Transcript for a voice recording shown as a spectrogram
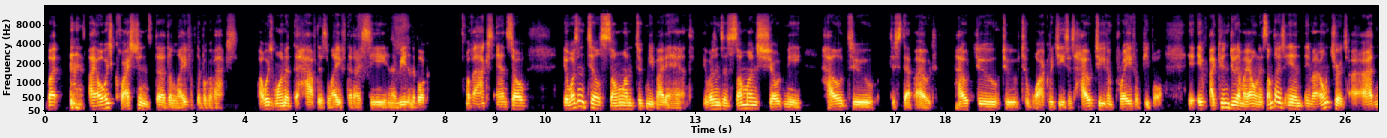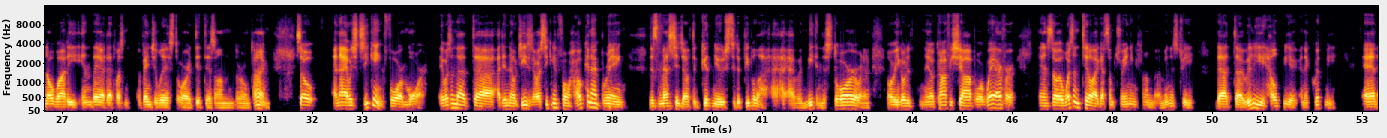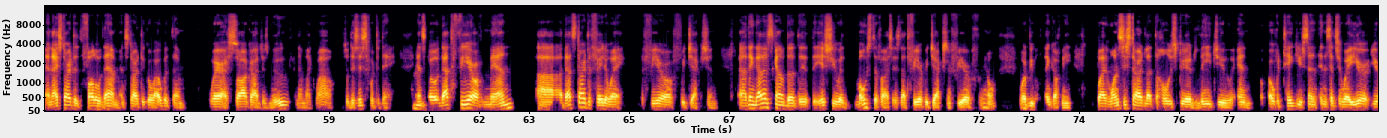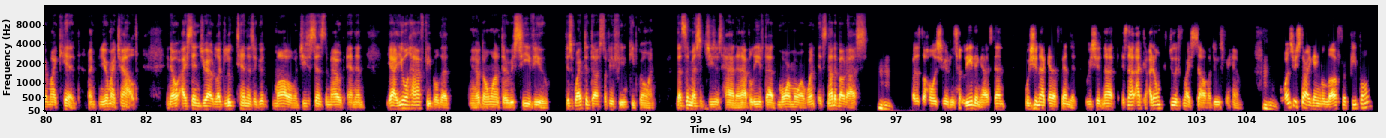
but I always questioned the the life of the Book of Acts. I always wanted to have this life that I see and I read in the book of Acts. And so it wasn't until someone took me by the hand It wasn't until someone showed me how to to step out how to to to walk with Jesus, how to even pray for people. If I couldn't do it on my own, and sometimes in in my own church, I had nobody in there that was an evangelist or did this on their own time. So, and I was seeking for more. It wasn't that uh, I didn't know Jesus. I was seeking for how can I bring this message of the good news to the people I, I, I would meet in the store or a, or you go to you know, a coffee shop or wherever and so it wasn't until I got some training from a ministry that uh, really helped me and equipped me. And, and I started to follow them and started to go out with them where I saw God just move. And I'm like, wow, so this is for today. Mm-hmm. And so that fear of men, hmm. uh, that started to fade away, the fear of rejection. And I think that is kind of the, the, the issue with most of us is that fear of rejection, fear of, you know, what hmm. people think of me. But once you start, let the Holy Spirit lead you and overtake you in such a way, you're you're my kid, you're my child. You know, I send you out. Like Luke ten is a good model when Jesus sends them out, and then yeah, you will have people that you know don't want to receive you. Just wipe the dust off your feet and keep going. That's the message Jesus had, and I believe that more and more. When it's not about us, mm-hmm. but it's the Holy Spirit leading us, then we should not get offended. We should not. It's not. I, I don't do it for myself. I do it for Him. Mm-hmm. Once we start getting love for people,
